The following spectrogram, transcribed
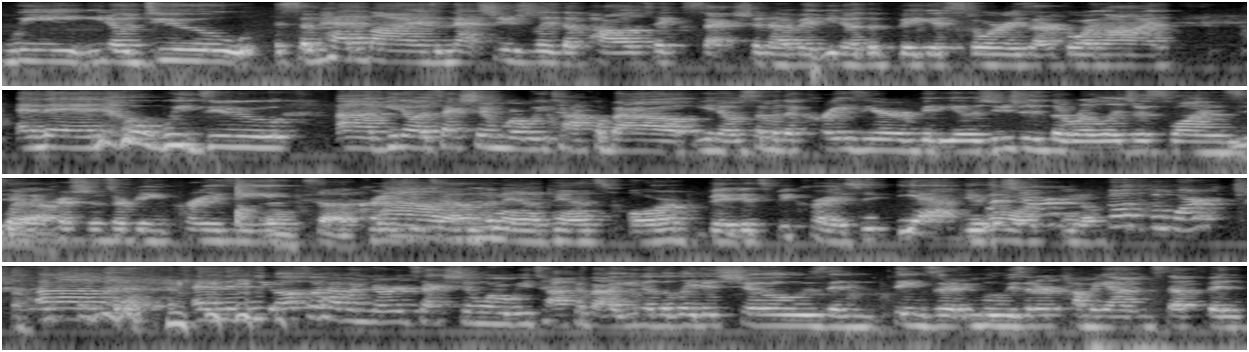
We, you know, do some headlines and that's usually the politics section of it, you know, the biggest stories that are going on. And then we do, um, you know, a section where we talk about, you know, some of the crazier videos, usually the religious ones where the Christians are being crazy. It's uh, Crazy Um, Town Banana Pants or Bigots Be Crazy. Yeah, Either whichever, one, you know. both of them work. Um, and then we also have a nerd section where we talk about you know the latest shows and things that movies that are coming out and stuff, and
